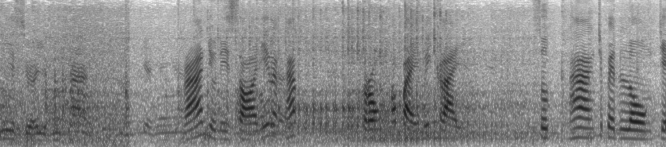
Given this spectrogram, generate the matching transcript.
นี่เสืออยู่ข้างๆสังเกตง่ายร้านอยู่ในซอยนี้แหละครับ ตรงเข้าไปไม่ไกล สุดทางจะเป็นโรงเจ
